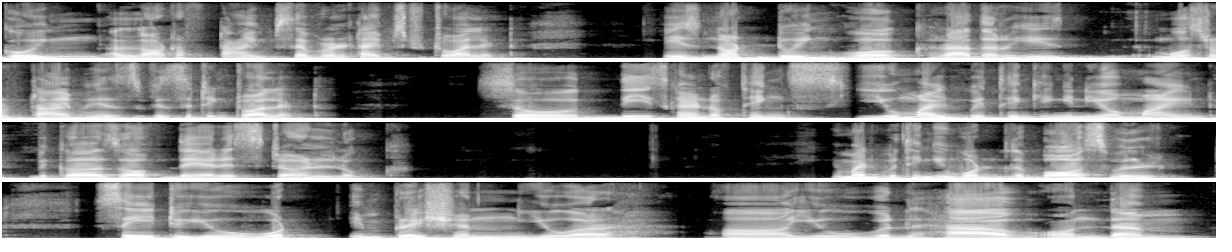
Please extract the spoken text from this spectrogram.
going a lot of times several times to toilet he's not doing work. Rather he's most of the time he's visiting toilet. So these kind of things you might be thinking in your mind because of their stern look. You might be thinking what the boss will say to you what impression you are uh, you will have on them.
